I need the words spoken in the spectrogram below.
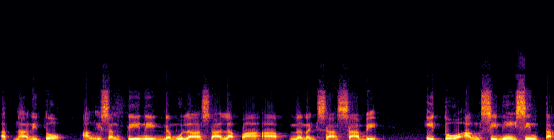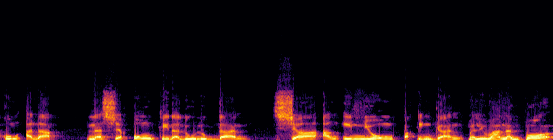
At narito ang isang tinig na mula sa alapaap na nagsasabi, Ito ang sinisinta kong anak na siya kong kinalulugdan. Siya ang inyong pakinggan. Maliwanag po,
